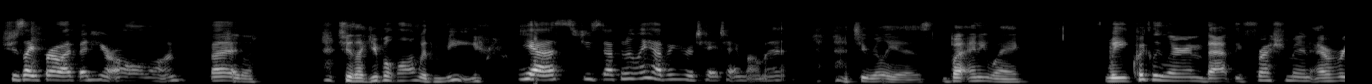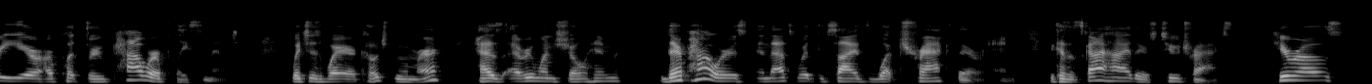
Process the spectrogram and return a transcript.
She's like, bro, I've been here all along. But She's like, you belong with me. yes, she's definitely having her Tay Tay moment. she really is. But anyway, we quickly learn that the freshmen every year are put through power placement, which is where Coach Boomer has everyone show him their powers, and that's what decides what track they're in. Because at Sky High, there's two tracks heroes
